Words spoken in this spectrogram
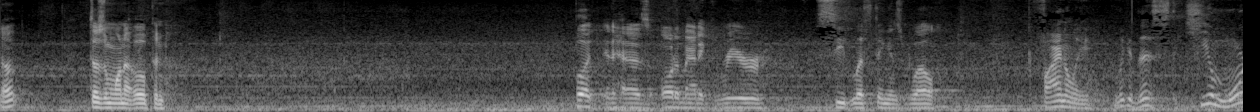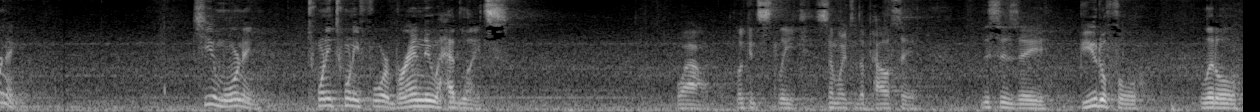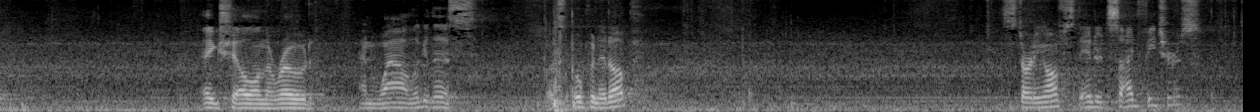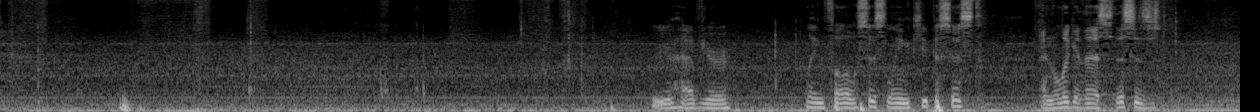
Oh. doesn't want to open. But it has automatic rear seat lifting as well. Finally, look at this, the Kia Morning. Kia Morning 2024 brand new headlights. Wow, looking sleek, similar to the Palisade. This is a beautiful little eggshell on the road. And wow, look at this. Let's open it up. Starting off, standard side features. You have your lane follow assist, lane keep assist. And look at this, this is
